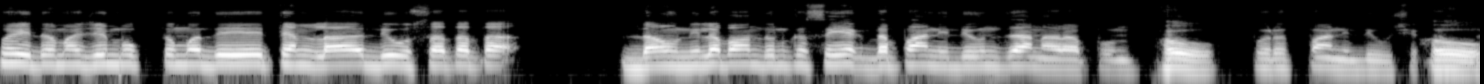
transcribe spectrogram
फायदा म्हणजे मुक्त मध्ये त्यांना दिवसात आता दावणीला बांधून कसं एकदा पाणी देऊन जाणार आपण. हो. परत पाणी देऊ शकत हो.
